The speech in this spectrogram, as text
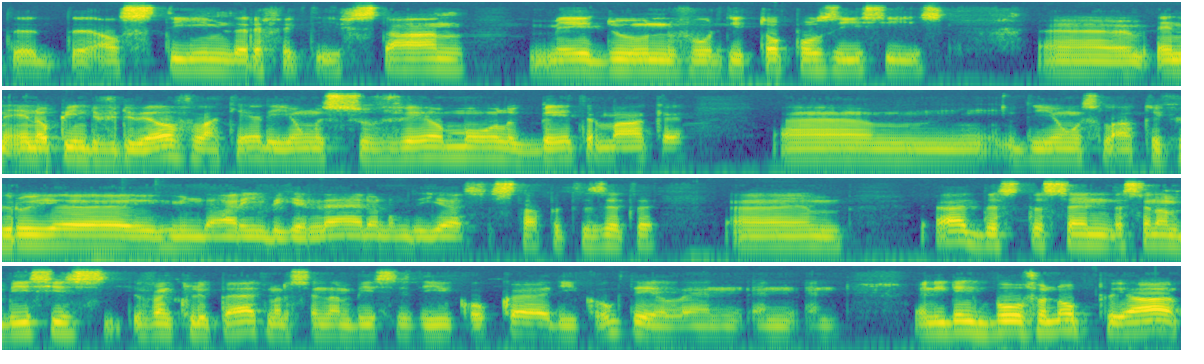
de, de, als team er effectief staan, meedoen voor die topposities. En, en op individueel vlak, hè, de jongens zoveel mogelijk beter maken. Um, de jongens laten groeien, hun daarin begeleiden om de juiste stappen te zetten. Um, ja, dus, dat, zijn, dat zijn ambities van club uit, maar dat zijn ambities die ik ook, die ik ook deel. En, en, en, en ik denk bovenop, ja,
